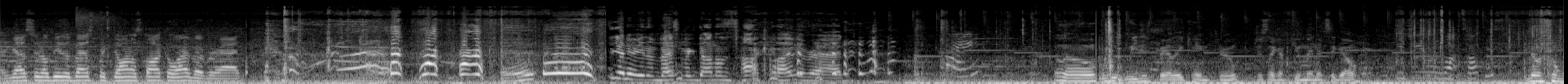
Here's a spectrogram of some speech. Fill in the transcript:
I guess it'll be the best McDonald's taco I've ever had. It's gonna be the best McDonald's taco I've ever had. Hi. Hello. We, we just barely came through, just like a few minutes ago. Did you want tacos? No, so we,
